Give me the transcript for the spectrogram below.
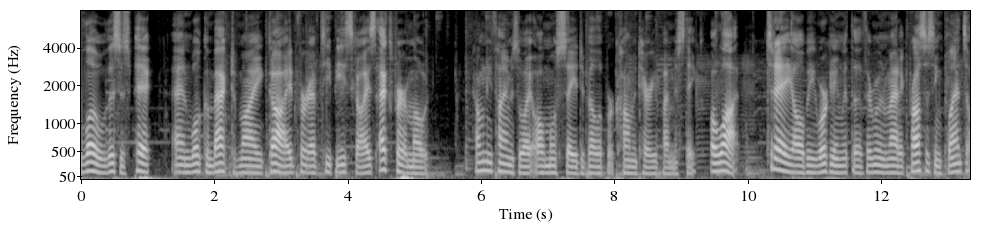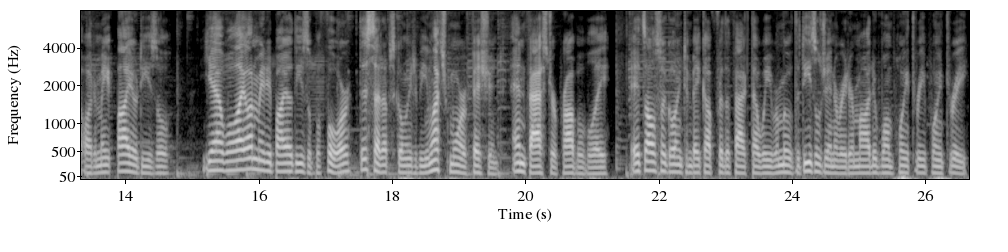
Hello, this is Pick, and welcome back to my guide for FTB Skies Expert Mode. How many times do I almost say developer commentary by mistake? A lot. Today I'll be working with the thermopneumatic processing plant to automate biodiesel. Yeah, while I automated biodiesel before, this setup's going to be much more efficient, and faster probably. It's also going to make up for the fact that we removed the diesel generator mod in 1.3.3.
